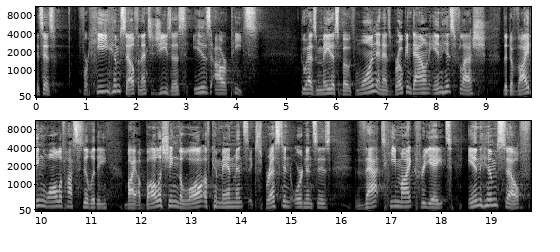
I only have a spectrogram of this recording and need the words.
It says, For he himself, and that's Jesus, is our peace, who has made us both one and has broken down in his flesh the dividing wall of hostility by abolishing the law of commandments expressed in ordinances, that he might create in himself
